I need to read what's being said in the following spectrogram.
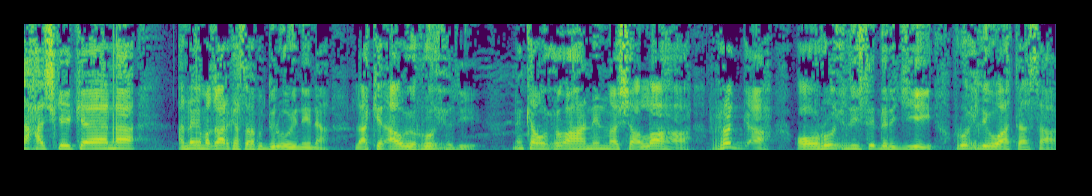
naxashkii keena. Annaga maqaarkaasaan ku dul oynaynaa laakiin awi ruuxdii. Ninkan wuxuu ahaa nin maasha allah ah rag ah oo ruuxdiisa dherjiyey ruuxdii waa taasaa.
